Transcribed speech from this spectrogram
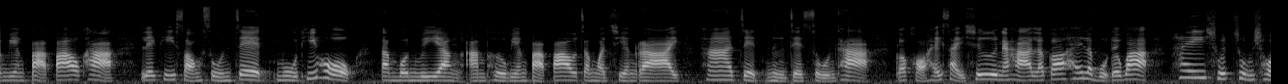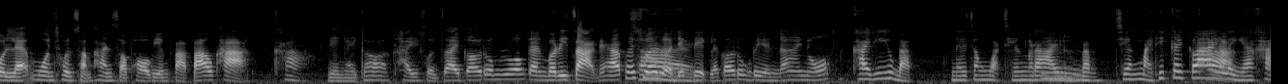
รเวียงป่าเป้าค่ะ เลขที่ 207 หมู่ที่ 6 ตำบลเวียง อำเภอเวียงป่าเป้า จังหวัดเชียงราย 57170 ค่ะ ก็ขอให้ใส่ชื่อนะคะ แล้วก็ให้ระบุด้วยว่าให้ชุดชุมชน และมวลชนสัมพันธ์สพเวียงป่าเป้าค่ะค่ะยังไงก็ใครสนใจก็ร่วมร่วมกันบริจาคนะคะ เพื่อช่วยเหลือใช่เด็กๆ และก็โรงเรียนได้เนาะใครที่อยู่แบบ ในจังหวัดเชียงรายอืม หรือแบบเชียงใหม่ที่ใกล้ๆค่ะอะไรเงี้ยค่ะ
